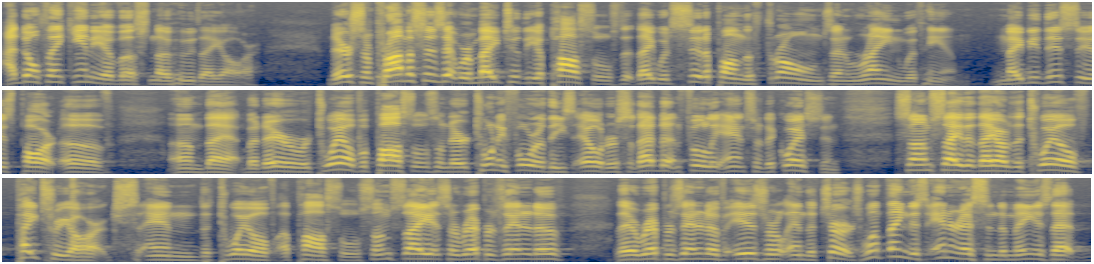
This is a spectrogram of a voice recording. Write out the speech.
I don't think any of us know who they are. There are some promises that were made to the apostles that they would sit upon the thrones and reign with him. Maybe this is part of um, that. But there were 12 apostles and there are 24 of these elders, so that doesn't fully answer the question. Some say that they are the 12 patriarchs and the 12 apostles. Some say it's a representative, they're representative of Israel and the church. One thing that's interesting to me is that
